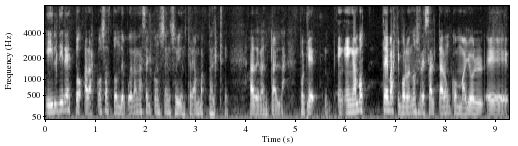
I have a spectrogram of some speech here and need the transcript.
ir directo a las cosas donde puedan hacer consenso y entre ambas partes adelantarlas. Porque en, en ambos temas que por lo menos resaltaron con mayor eh,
